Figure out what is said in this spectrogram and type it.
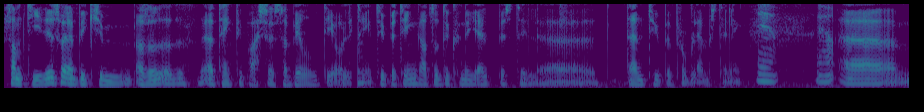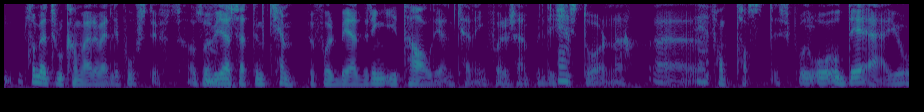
samtidig så er jeg bekymret altså, Jeg tenkte på accessibility og litt type ting. altså Det kunne hjelpes til uh, den type problemstilling. Ja. Ja. Uh, som jeg tror kan være veldig positivt. Altså, mm. Vi har sett en kjempeforbedring i talegjenkjenning f.eks. de ja. siste årene. Uh, fantastisk. Og, og, og, det er jo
